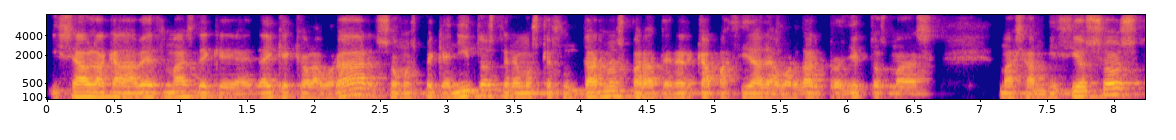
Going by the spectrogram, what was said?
y se habla cada vez más de que hay que colaborar, somos pequeñitos, tenemos que juntarnos para tener capacidad de abordar proyectos más, más ambiciosos.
